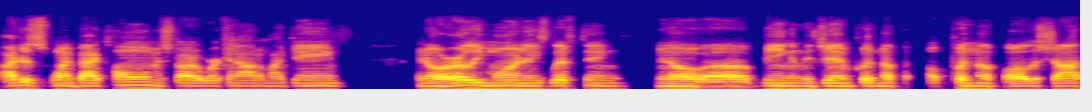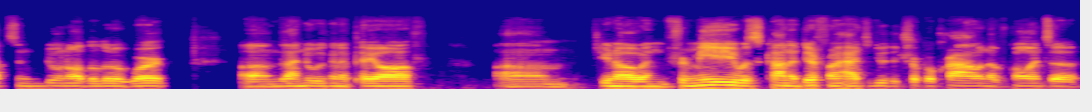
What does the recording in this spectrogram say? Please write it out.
I just went back home and started working out on my game. You know, early mornings, lifting. You know, uh, being in the gym, putting up putting up all the shots and doing all the little work um, that I knew was gonna pay off. Um, you know, and for me, it was kind of different. I had to do the triple crown of going to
